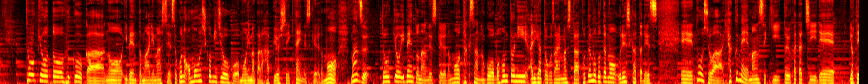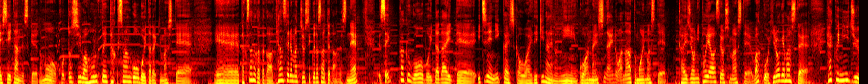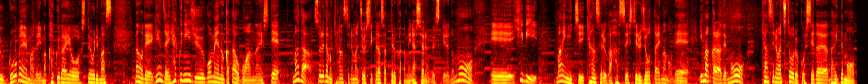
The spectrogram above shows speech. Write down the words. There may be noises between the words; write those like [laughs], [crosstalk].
東京と福岡のイベントもありましてそこのお申し込み情報も今から発表していきたいんですけれどもまず東京イベントなんですけれどもたくさんのご応募本当にありがとうございました。とてもとても嬉しかったです、えー当初は100名満席という形で予定していたんですけれども今年は本当にたくさんご応募いただきまして、えーたくさんの方がキャンセル待ちをしてくださってたんですね。せっかくご応募いただいて1年に1回しかお会いできないのにご案内しないのはなと思いまして会場に問い合わせをしまして枠を広げまして125名まで今拡大をしております。なので現在125名の方をご案内してまだそれでもキャンセル待ちをしてくださってる方もいらっしゃるんですけれども、えー日々毎日キャンセルが発生している状態なので今からでもキャンセル待ち登録をしていただいても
